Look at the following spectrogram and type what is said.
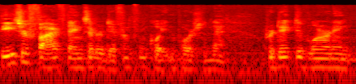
These are five things that are different from Clayton Porsche and that predictive learning,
